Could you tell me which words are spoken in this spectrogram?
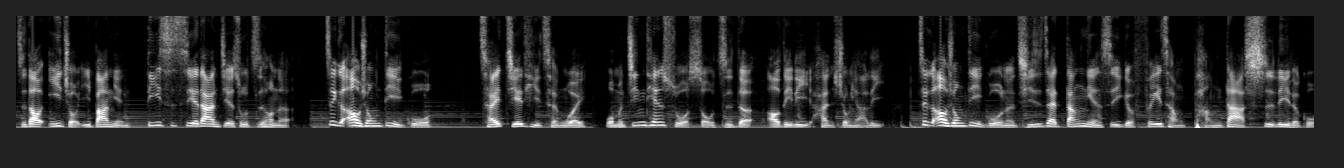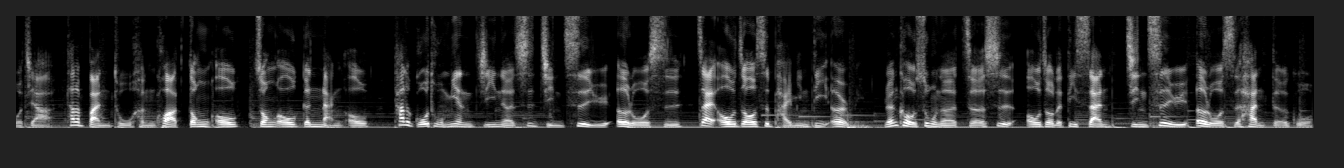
直到一九一八年第一次世界大战结束之后呢，这个奥匈帝国才解体成为我们今天所熟知的奥地利和匈牙利。这个奥匈帝国呢，其实在当年是一个非常庞大势力的国家，它的版图横跨东欧、中欧跟南欧。它的国土面积呢是仅次于俄罗斯，在欧洲是排名第二名，人口数呢则是欧洲的第三，仅次于俄罗斯和德国。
